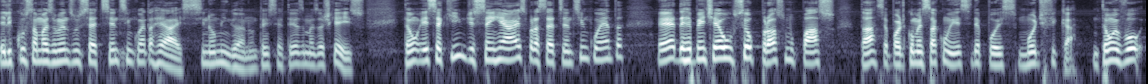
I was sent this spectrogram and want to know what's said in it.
Ele custa mais ou menos uns 750 reais, se não me engano, não tenho certeza, mas acho que é isso. Então esse aqui de 100 reais para 750 é de repente é o seu próximo passo, tá? Você pode começar com esse e depois modificar. Então eu vou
